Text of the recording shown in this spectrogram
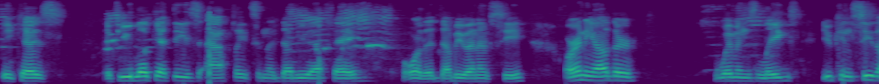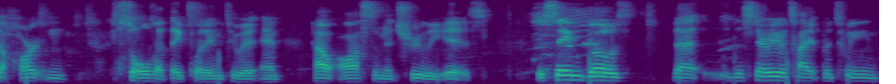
Because if you look at these athletes in the WFA or the WNFC or any other women's leagues, you can see the heart and soul that they put into it and how awesome it truly is. the same goes that the stereotype between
